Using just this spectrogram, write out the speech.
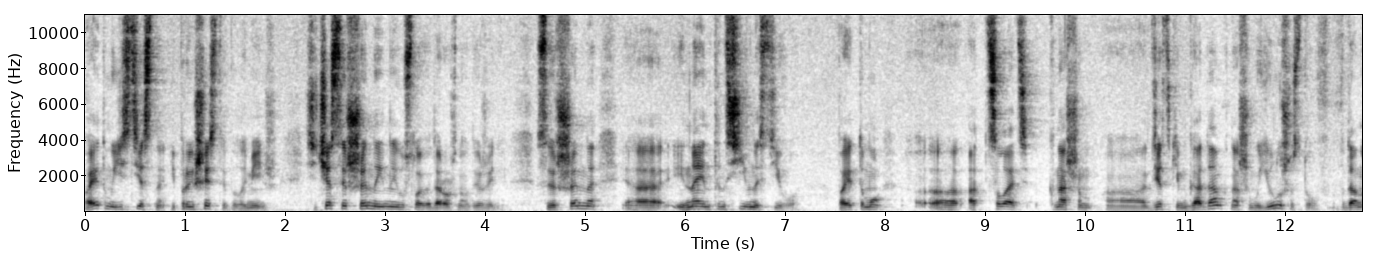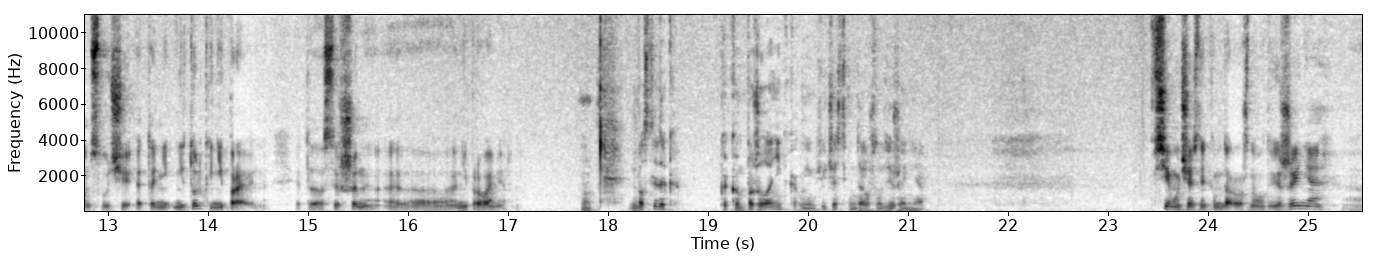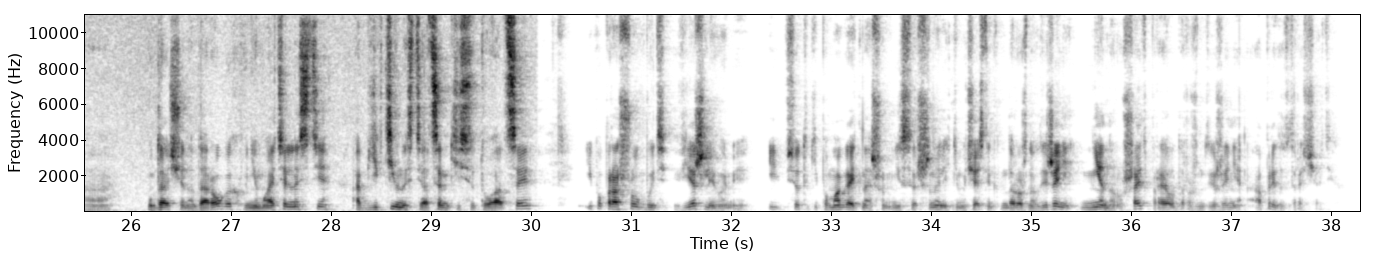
Поэтому, естественно, и происшествий было меньше. Сейчас совершенно иные условия дорожного движения, совершенно э, иная интенсивность его. Поэтому э, отсылать к нашим э, детским годам, к нашему юношеству в данном случае это не, не только неправильно, это совершенно э, неправомерно. Напоследок, как вам пожелание какому-нибудь участникам дорожного движения? Всем участникам дорожного движения э, удачи на дорогах, внимательности, объективности оценки ситуации. И попрошу быть вежливыми и все-таки помогать нашим несовершеннолетним участникам дорожного движения не нарушать правила дорожного движения, а предотвращать их.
